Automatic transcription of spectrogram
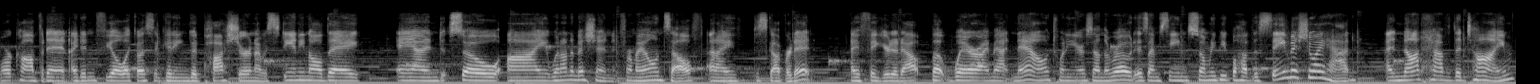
more confident. I didn't feel like I was getting good posture and I was standing all day. And so I went on a mission for my own self and I discovered it. I figured it out. But where I'm at now, 20 years down the road, is I'm seeing so many people have the same issue I had and not have the time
